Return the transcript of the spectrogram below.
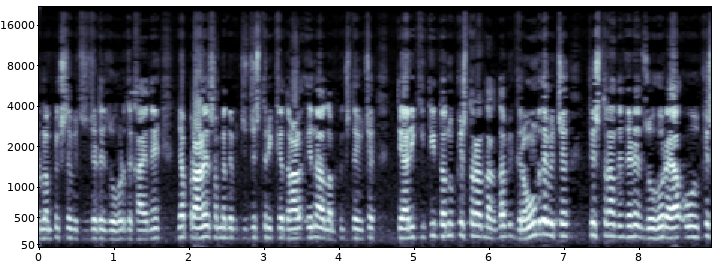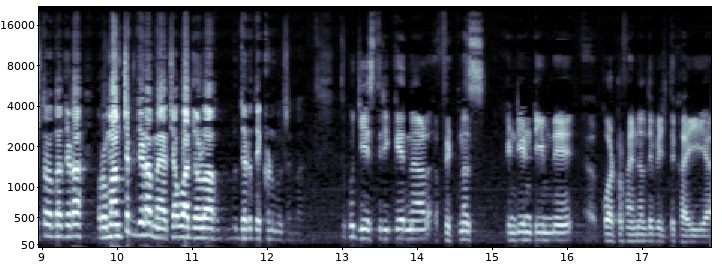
올림픽ਸ ਦੇ ਵਿੱਚ ਜਿਹੜੇ ਜ਼ੋਹਰ ਦਿਖਾਏ ਨੇ ਜਾਂ ਪੁਰਾਣੇ ਸਮੇਂ ਦੇ ਵਿੱਚ ਜਿਸ ਤਰੀਕੇ ਦੇ ਨਾਲ ਇਹਨਾਂ 올림픽ਸ ਦੇ ਵਿੱਚ ਤਿਆਰੀ ਕੀਤੀ ਤੁਹਾਨੂੰ ਕਿਸ ਤਰ੍ਹਾਂ ਲੱਗਦਾ ਵੀ ਗਰਾਊਂਡ ਦੇ ਵਿੱਚ ਕਿਸ ਤਰ੍ਹਾਂ ਦੇ ਜਿਹੜੇ ਜ਼ੋਹਰ ਆ ਉਹ ਕਿਸ ਤਰ੍ਹਾਂ ਦਾ ਜਿਹੜਾ ਰੋਮਾਂਚਕ ਜਿਹੜਾ ਮੈਚ ਆ ਉਹ ਅੱਜ ਵਾਲਾ ਜਿਹੜਾ ਦੇਖਣ ਨੂੰ ਮਿਲ ਸਕਦਾ? ਦੇਖੋ ਜਿਸ ਤਰੀਕੇ ਨਾਲ ਫਿਟਨੈਸ ਇੰਡੀਅਨ ਟੀਮ ਨੇ ਕੁਆਟਰ ਫਾਈਨਲ ਦੇ ਵਿੱਚ ਦਿਖਾਈ ਆ।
